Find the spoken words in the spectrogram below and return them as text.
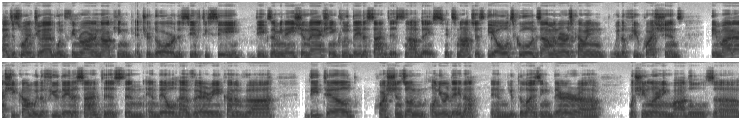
I just wanted to add when FINRA are knocking at your door, the CFTC, the examination may actually include data scientists nowadays. It's not just the old school examiners coming with a few questions. They might actually come with a few data scientists and, and they'll have very kind of uh, detailed questions on, on your data and utilizing their uh, machine learning models, uh,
